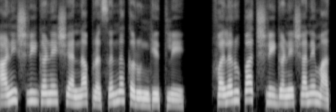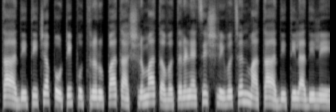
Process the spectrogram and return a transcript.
आणि श्री गणेश यांना प्रसन्न करून घेतले. फलरूपात श्री गणेशाने माता अदितीच्या पोटी पुत्ररूपात आश्रमात अवतरण्याचे श्रीवचन माता अदितीला दिले.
